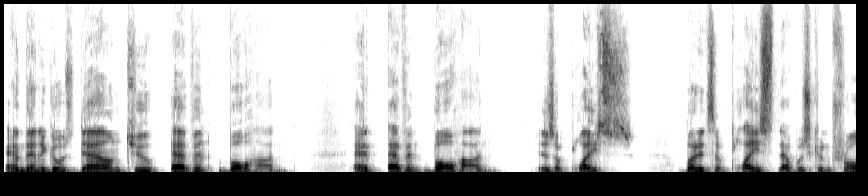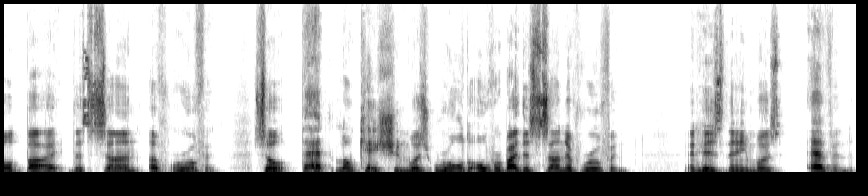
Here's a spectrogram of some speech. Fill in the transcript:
And then it goes down to Evan Bohan. And Evan Bohan is a place but it's a place that was controlled by the son of Reuben. So that location was ruled over by the son of Reuben, and his name was Evan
